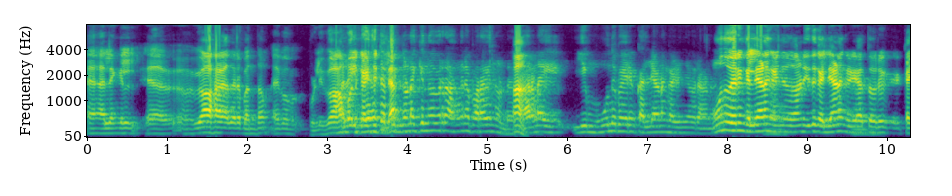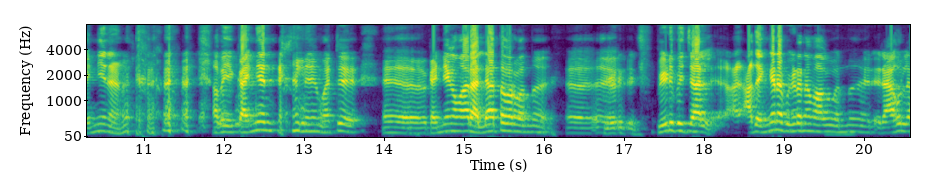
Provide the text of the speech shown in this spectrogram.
അല്ലെങ്കിൽ വിവാഹേതര ബന്ധം പുള്ളി വിവാഹം പോലും കഴിഞ്ഞിട്ടില്ല കഴിച്ചിട്ടില്ല. പിന്തുണയ്ക്കുന്നവർ അങ്ങനെ പറയുന്നുണ്ട്. കാരണം ഈ- മൂന്ന് പേരും കല്യാണം കഴിഞ്ഞവരാണ്. മൂന്ന് പേരും കല്യാണം കഴിഞ്ഞതാണ്. ഇത് കല്യാണം കഴിയാത്ത ഒരു കന്യനാണ്. അപ്പൊ ഈ കന്യൻ മറ്റ് കന്യകമാരല്ലാത്തവർ വന്ന്. പീഡിപ്പിച്ചാൽ അതെങ്ങനെ പീഡനമാകുമെന്ന് രാഹുൽ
